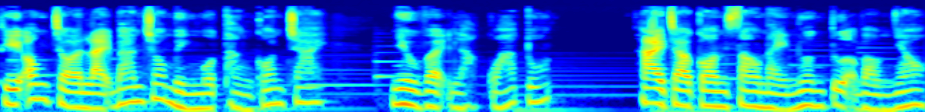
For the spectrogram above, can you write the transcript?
thì ông trời lại ban cho mình một thằng con trai. Như vậy là quá tốt. Hai cha con sau này nương tựa vào nhau.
